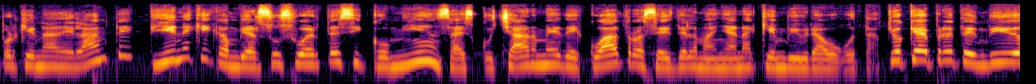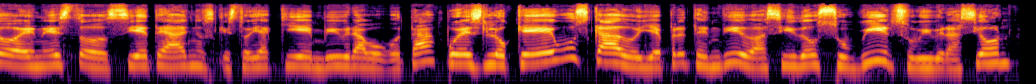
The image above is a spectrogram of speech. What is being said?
porque en adelante tiene que cambiar su suerte si comienza a escucharme de 4 a 6 de la mañana aquí en Vibra Bogotá. Yo que he pretendido en estos 7 años que estoy aquí en Vibra Bogotá, pues lo que he buscado y he pretendido ha sido subir su vibración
